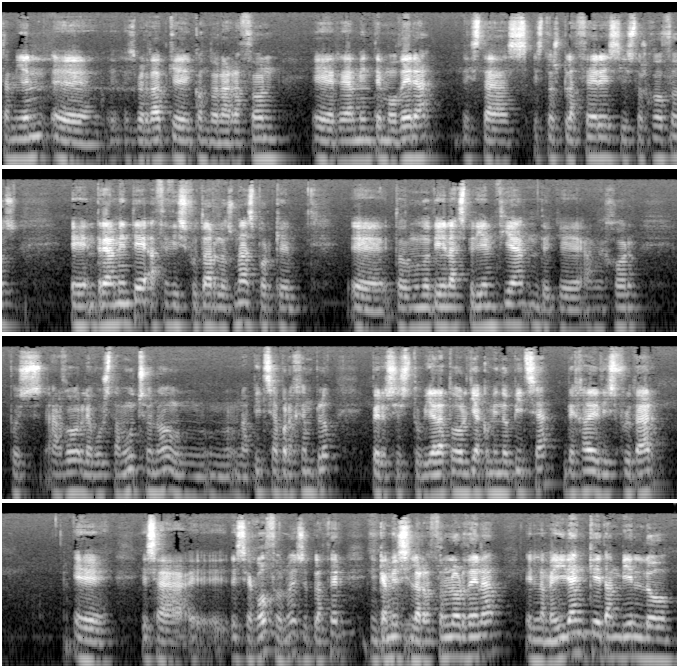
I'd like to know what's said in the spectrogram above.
También eh, es verdad que cuando la razón eh, realmente modera estas, estos placeres y estos gozos, eh, realmente hace disfrutarlos más, porque todo el mundo tiene la experiencia de que a lo mejor pues algo le gusta mucho, ¿no? una pizza, por ejemplo, pero si estuviera todo el día comiendo pizza, deja de disfrutar eh, eh, ese gozo, ¿no? Ese placer. En cambio, si la razón lo ordena, en la medida en que también lo,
